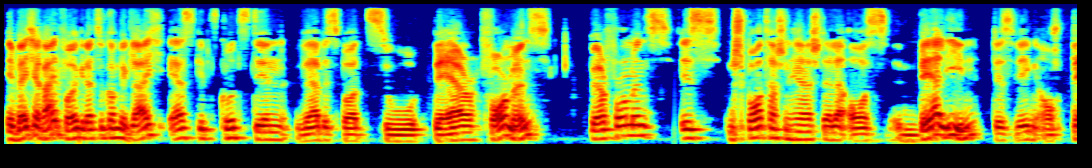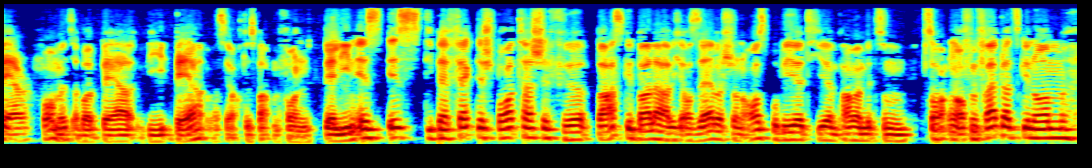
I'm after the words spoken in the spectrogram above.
In welcher Reihenfolge? Dazu kommen wir gleich. Erst gibt's kurz den Werbespot zu Bear Formance. Performance ist ein Sporttaschenhersteller aus Berlin, deswegen auch Performance, aber Bear wie Bär, was ja auch das Wappen von Berlin ist, ist die perfekte Sporttasche für Basketballer, habe ich auch selber schon ausprobiert, hier ein paar Mal mit zum Zocken auf dem Freiplatz genommen.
